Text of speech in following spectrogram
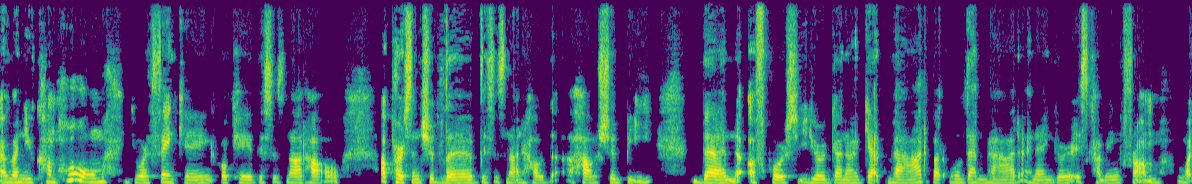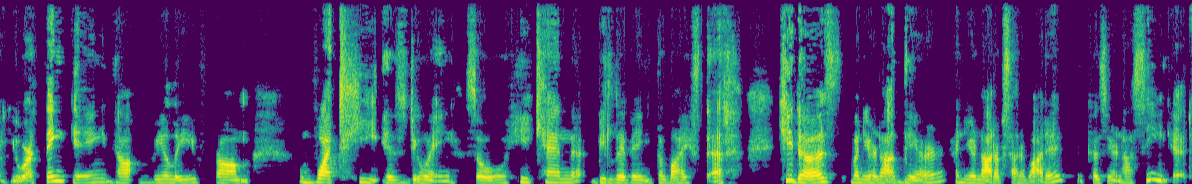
And when you come home, you're thinking, okay, this is not how a person should live. This is not how the house should be. Then, of course, you're gonna get mad, but all that mad and anger is coming from what you are thinking, not really from what he is doing. So he can be living the life that he does when you're not there and you're not upset about it because you're not seeing it.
